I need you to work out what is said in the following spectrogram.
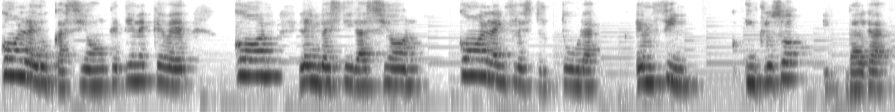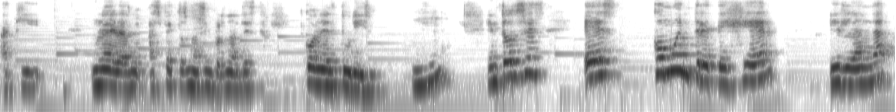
con la educación, que tiene que ver con la investigación, con la infraestructura, en fin, incluso, y valga aquí uno de los aspectos más importantes, con el turismo. Entonces, es cómo entretejer, Irlanda,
